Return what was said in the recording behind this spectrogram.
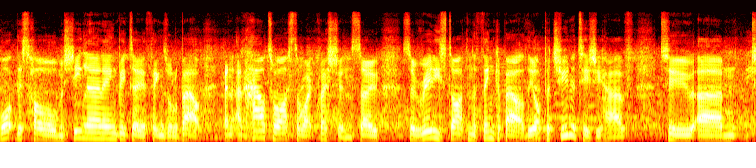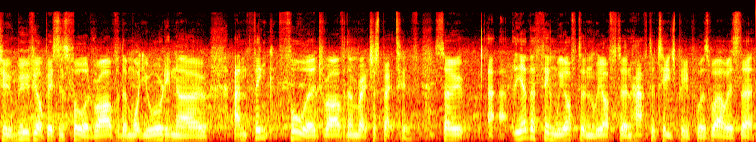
what this whole machine learning, big data thing is all about, and, and how to ask the right questions. So, so really starting to think about the opportunities you have to, um, to move your business forward rather than what you already know, and think forward rather than retrospective. So uh, the other thing we often we often have to teach people as well is that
